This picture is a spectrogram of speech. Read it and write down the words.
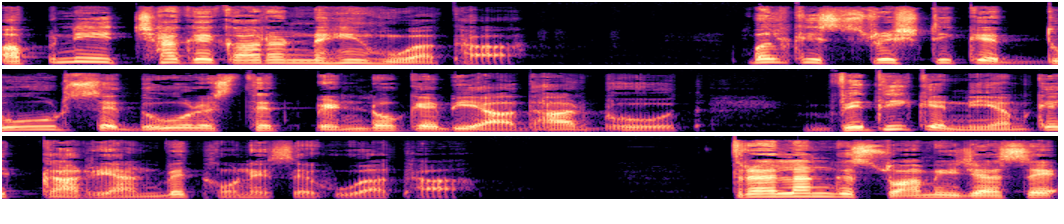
अपनी इच्छा के कारण नहीं हुआ था, बल्कि सृष्टि के दूर से दूर स्थित पिंडों के भी आधारभूत विधि के नियम के कार्यान्वित होने से हुआ था। त्रैलंग स्वामी जैसे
